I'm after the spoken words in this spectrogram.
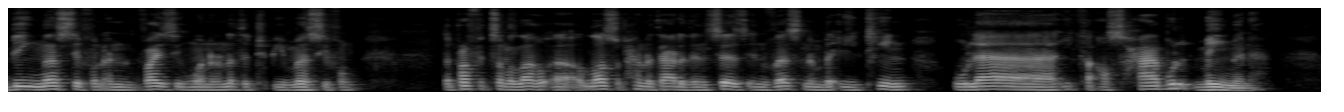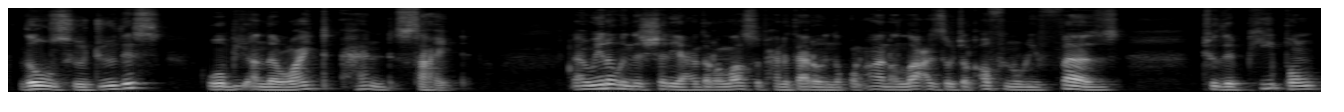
being merciful and advising one another to be merciful. The Prophet uh, Allah subhanahu wa ta'ala then says in verse number 18, Ulaika ashabul maymana. Those who do this will be on the right hand side. Now we know in the Sharia that Allah subhanahu wa ta'ala in the Quran, Allah Azza wa often refers to the people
